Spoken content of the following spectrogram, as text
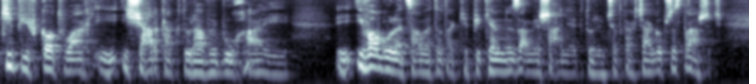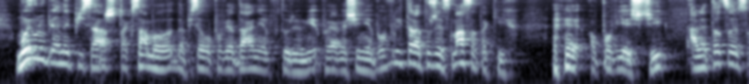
kipi w kotłach i, i siarka, która wybucha i, i, i w ogóle całe to takie piekielne zamieszanie, którym ciotka chciała go przestraszyć. Mój ulubiony pisarz tak samo napisał opowiadanie, w którym pojawia się niebo. W literaturze jest masa takich opowieści, ale to, co jest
